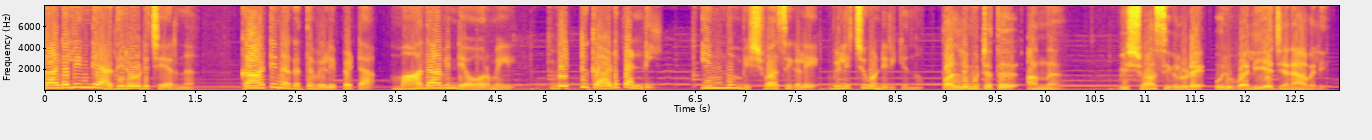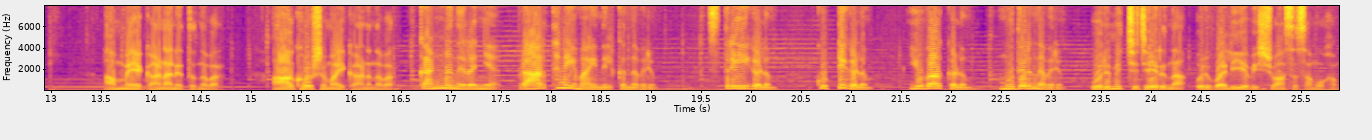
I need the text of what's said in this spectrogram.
കടലിന്റെ അതിരോട് ചേർന്ന് കാട്ടിനകത്ത് വെളിപ്പെട്ട മാതാവിന്റെ ഓർമ്മയിൽ വെട്ടുകാട് പണ്ടി ഇന്നും വിശ്വാസികളെ വിളിച്ചുകൊണ്ടിരിക്കുന്നു. പള്ളിമുറ്റത്ത് അന്ന് വിശ്വാസികളുടെ ഒരു വലിയ ജനാവലി. അമ്മയെ കാണാനെത്തുന്നവർ ആഘോഷമായി കാണുന്നവർ. കണ്ണു നിറഞ്ഞ് പ്രാർത്ഥനയുമായി നിൽക്കുന്നവരും സ്ത്രീകളും കുട്ടികളും യുവാക്കളും മുതിർന്നവരും. ഒരുമിച്ച് ചേരുന്ന ഒരു വലിയ വിശ്വാസ സമൂഹം.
